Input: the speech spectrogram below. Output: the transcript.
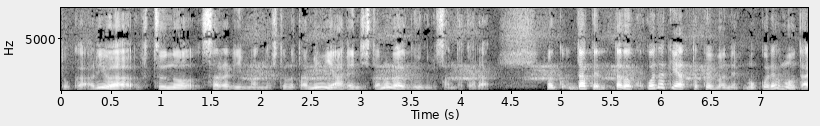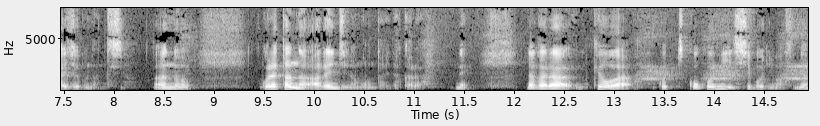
とかあるいは普通のサラリーマンの人のためにアレンジしたのがグーグルさんだからだからだからここだけやっておけばねもうこれはもう大丈夫なんですよ。あのこれは単なるアレンジの問題だからね。だから今日はこっちここに絞りますね。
